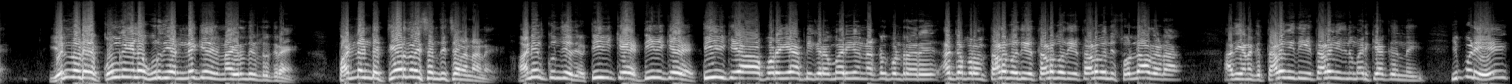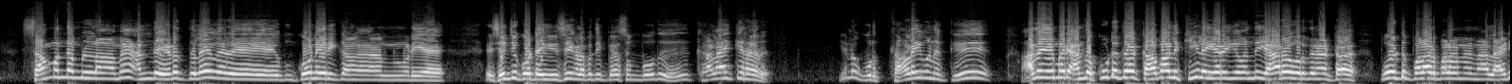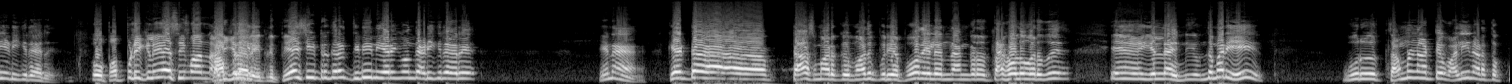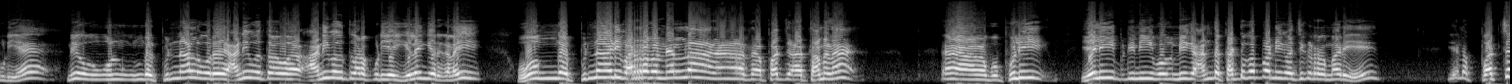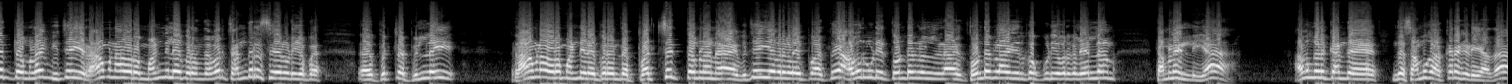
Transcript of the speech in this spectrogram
என்னுடைய கொள்கையில உறுதியான இன்னைக்கு நான் இருந்துகிட்டு இருக்கிறேன். பன்னெண்டு தேர்தலை சந்திச்சவன் நான். அனில் குஞ்சு டிவிக்கே டிவிக்கே டிவிக்கே போறீங்க அப்படிங்கிற மாதிரியும் நக்கல் பண்றாரு. அதுக்கப்புறம் தளபதி தளபதி தளபதி சொல்லாதடா. அது எனக்கு தலைவிதி தலைவிதின்னு மாதிரி கேட்குது இப்படி சம்பந்தம் இல்லாம அந்த இடத்துல வேறு கோனேரிக்கானுடைய செஞ்சிக்கோட்டை விஷயங்களை பத்தி பேசும்போது கலாய்க்கிறாரு. ஏன்னா ஒரு தலைவனுக்கு அதே மாதிரி அந்த கூட்டத்தில் கபாலு கீழே இறங்கி வந்து யாரோ ஒருத்தனை போட்டு பலர் பலர் நாலு அடி அடிக்கிறாரு. ஓ பப்ளிக்லயே சீமான் அடிக்கிறாரு. இப்படி பேசிட்டு இருக்கிற திடீர்னு இறங்கி வந்து அடிக்கிறாரு. என்ன? கேட்டா டாஸ்மார்க் மதுப்பிரிய போதையில் இருந்தாங்கிற தகவலும் வருது. இல்லை இந்த மாதிரி ஒரு தமிழ்நாட்டை வழி நடத்தக்கூடிய நீ உங்கள் பின்னால் ஒரு அணிவகுத்து அணிவகுத்து வரக்கூடிய இளைஞர்களை உங்கள் பின்னாடி வர்றவன் எல்லாம் தமிழன் புலி எலி இப்படி நீ நீங்கள் அந்த கட்டுக்கோப்பாக நீங்கள் வச்சுக்கிடுற மாதிரி ஏன்னா பச்சை தமிழன் விஜய் ராமநாதபுரம் மண்ணிலே பிறந்தவர் சந்திரசேகருடைய ப- பெற்ற பிள்ளை ராமநாதபுரம் மண்ணிலே பிறந்த பச்சை தமிழன் விஜய் அவர்களை பார்த்து அவருடைய தொண்டர்கள் தொண்டர்களாக இருக்கக்கூடியவர்கள் எல்லாம் தமிழன் இல்லையா? அவங்களுக்கு அந்த இந்த சமூக அக்கறை கிடையாதா?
